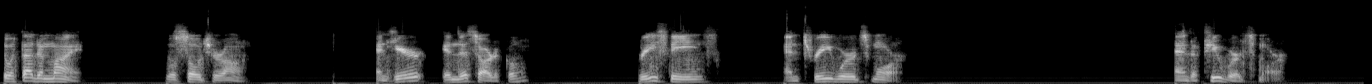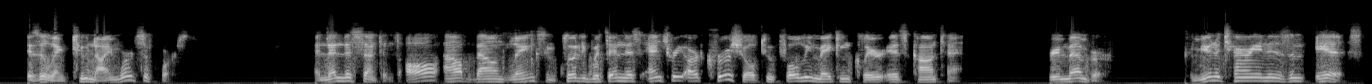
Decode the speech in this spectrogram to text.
So with that in mind, we'll soldier on. And here in this article, three C's and three words more, and a few words more, is a link to nine words, of course. And then this sentence, all outbound links included within this entry are crucial to fully making clear its content. Remember, communitarianism is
